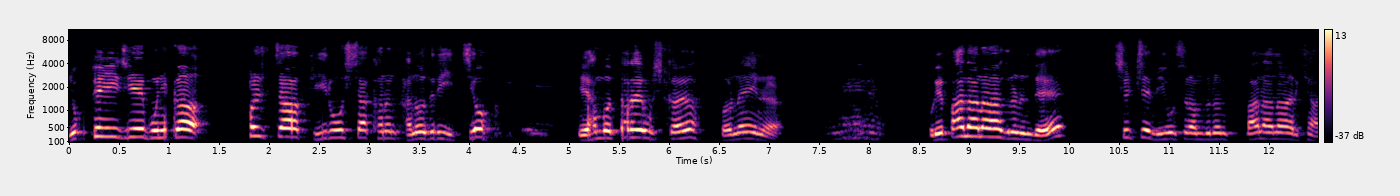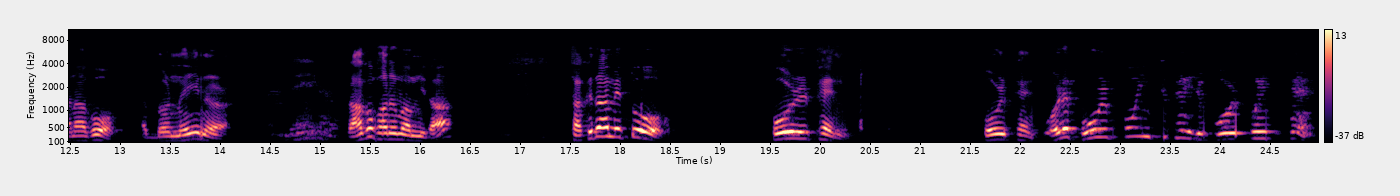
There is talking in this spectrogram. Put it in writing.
6페이지에 보니까 철자 B로 시작하는 단어들이 있죠? 예, 한번 따라해 보실까요? banana. 우리 바나나 그러는데 실제 미국 사람들은 바나나 이렇게 안 하고 banana 라고 발음합니다. 자, 그 다음에 또 볼펜. 볼펜. 원래 ball point pen이죠. ball point pen.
